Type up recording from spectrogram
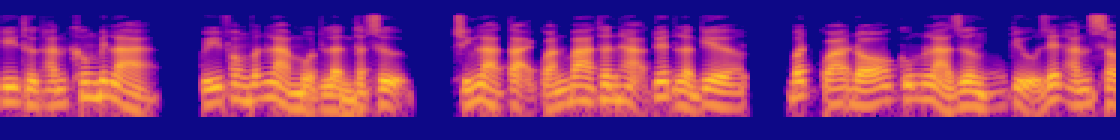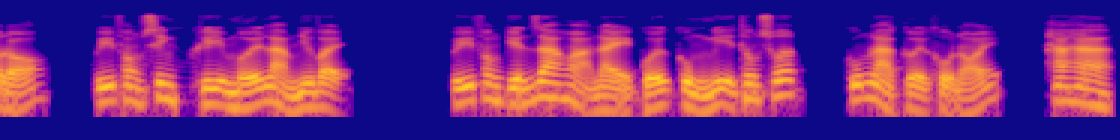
Kỳ thực hắn không biết là, quý phong vẫn làm một lần thật sự, chính là tại quán ba thân hạ tuyết lần kia, bất quá đó cũng là dương cựu giết hắn sau đó, quý phong sinh khi mới làm như vậy. Quý phong kiến ra hỏa này cuối cùng nghĩ thông suốt, cũng là cười khổ nói, ha ha,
